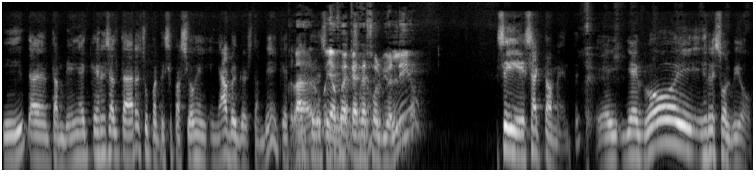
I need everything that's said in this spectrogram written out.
y también hay que resaltar su participación en, Avengers también, que es parte de ella fue que resolvió el lío. Sí, exactamente. Eh, llegó y, resolvió.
